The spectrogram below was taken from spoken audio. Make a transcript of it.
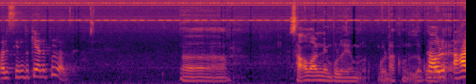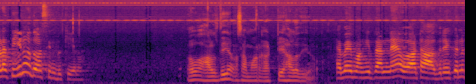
ඔයාලට සින්දු කියන්න පුළුවන්ද සාමාන්‍යෙන් පුලයම් ගොඩක් ලොක තියෙනවද ඔයා සින්දු කියනවා ඔව හල්තිය සමාර කට්ටිය හලදින හැබැයි මං හිතන්නේ ඔයාට ආදරය කරන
